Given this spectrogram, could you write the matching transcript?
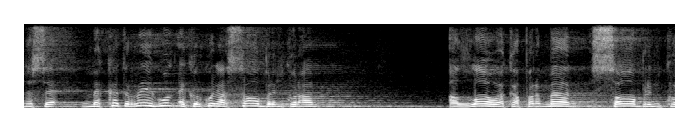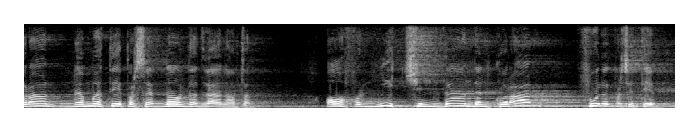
nëse me këtë rregull e kërkojna sabrin n'Kur'an Allahu e ka përmend sabrin n'Kur'an në më tepër se 90 vende atë. Afër 100 vende në Kur'an folet për këtë temë.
